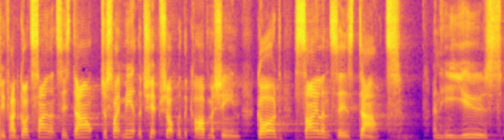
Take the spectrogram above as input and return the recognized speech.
we've had God silences doubt, just like me at the chip shop with the carb machine. God silences doubt, and He used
